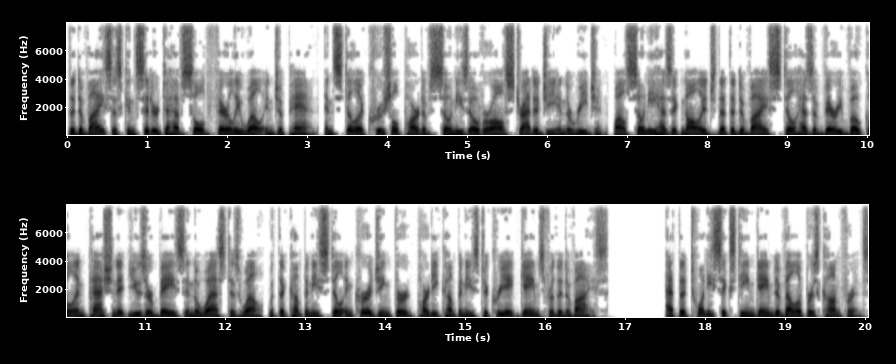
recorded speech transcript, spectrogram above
The device is considered to have sold fairly well in Japan, and still a crucial part of Sony's overall strategy in the region. While Sony has acknowledged that the device still has a very vocal and passionate user base in the West as well, with the company still encouraging third party companies to create games for the device. At the 2016 Game Developers Conference,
